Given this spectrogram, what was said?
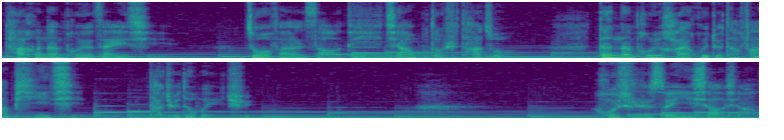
她和男朋友在一起，做饭、扫地、家务都是她做，但男朋友还会对她发脾气，她觉得委屈。我只是随意笑笑。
